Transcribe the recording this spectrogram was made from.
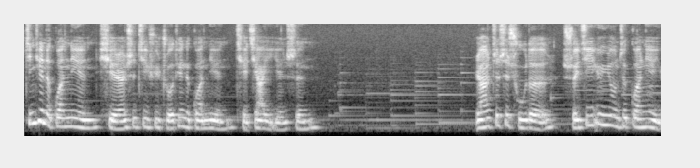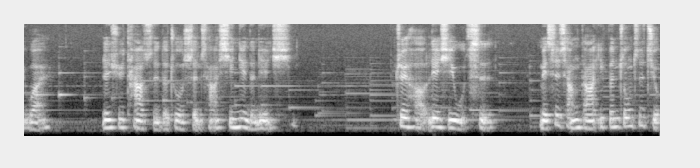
今天的观念显然是继续昨天的观念，且加以延伸。然而，这是除了随机运用这观念以外，仍需踏实的做审查心念的练习。最好练习五次，每次长达一分钟之久。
